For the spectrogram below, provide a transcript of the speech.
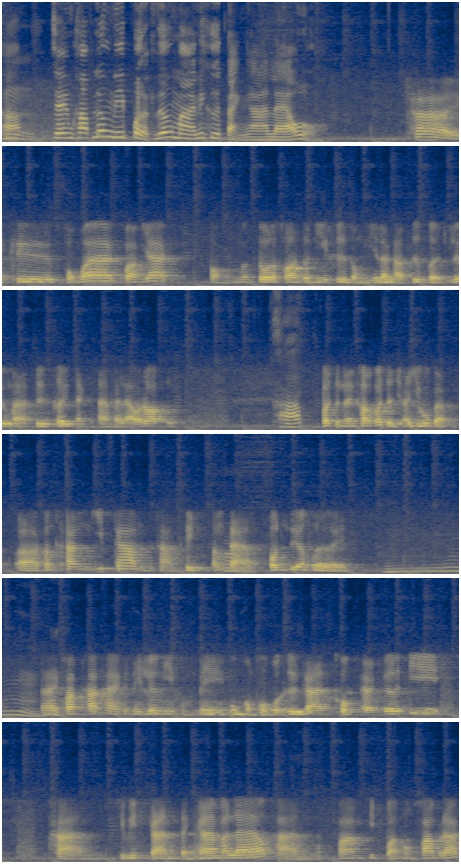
ครับอืมเจมส์ครับเรื่องนี้เปิดเรื่องมานี่คือแต่งงานแล้วเหรอ ใช่ คือผมว่าความยากของตัวละครตัวนี้คือตรงนี้แหละครับ คือเปิดเรื่องมาคือเคยแต่งงานไปแล้วรอบหนึ่งครับ เพราะฉะนั้นเขาก็จะอายุแบบเอ่อค่อนข้างยี่สิบเก้าถึงสามสิบตั้งแต่ต้นเรื่องเลยอืมใช่ความท้าทายในเรื่องนี้ผมในมุมของผมก็คือการคงคาแรคเตอร์ที่ผ่านชีวิตการแต่งงานมาแล้ว ผ่านความผิดหวังของความรัก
